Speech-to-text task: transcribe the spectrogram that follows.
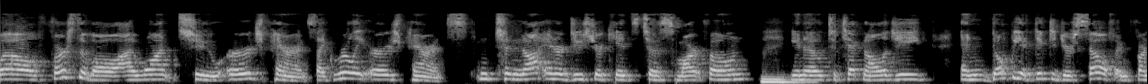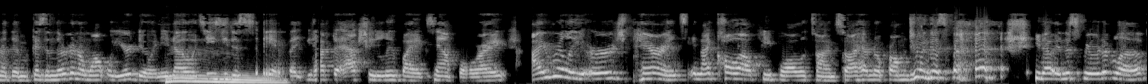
Well, first of all, I want to urge parents, like really urge parents to not introduce your kids to a smartphone, mm-hmm. you know, to technology and don't be addicted yourself in front of them because then they're going to want what you're doing. You know, mm-hmm. it's easy to say it, but you have to actually live by example, right? I really urge parents and I call out people all the time. So I have no problem doing this, but you know, in the spirit of love,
